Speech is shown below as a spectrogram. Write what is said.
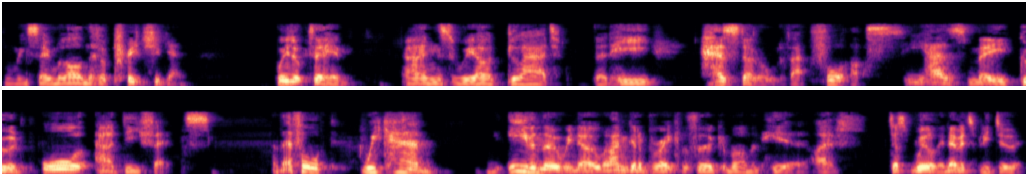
when we say, well, I'll never preach again. We look to him and we are glad that he has done all of that for us. He has made good all our defects. And therefore, we can, even though we know, well, I'm going to break the third commandment here, I just will inevitably do it.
